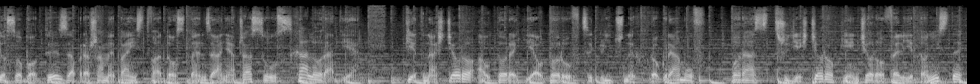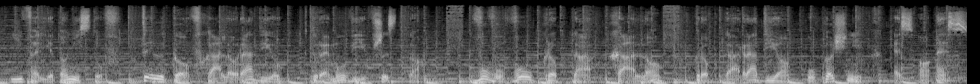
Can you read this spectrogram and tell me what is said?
Do soboty zapraszamy Państwa do spędzania czasu z Halo Radiem. 15 autorek i autorów cyklicznych programów oraz 35 felietonistek i felietonistów. Tylko w Halo Radio, które mówi wszystko. www.halo.radio ukośnik SOS.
